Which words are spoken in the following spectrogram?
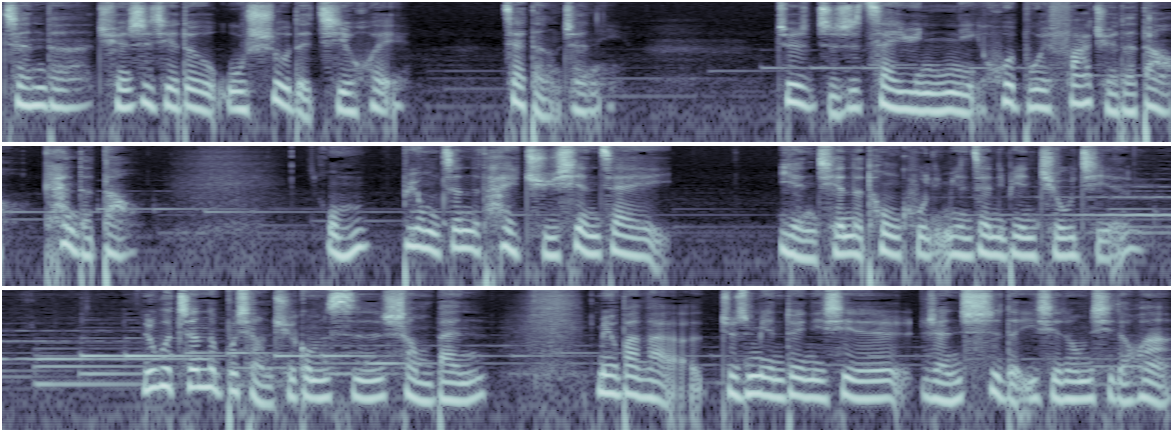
真的全世界都有无数的机会在等着你，就是只是在于你会不会发觉得到、看得到。我们不用真的太局限在眼前的痛苦里面，在那边纠结。如果真的不想去公司上班，没有办法，就是面对那些人事的一些东西的话，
